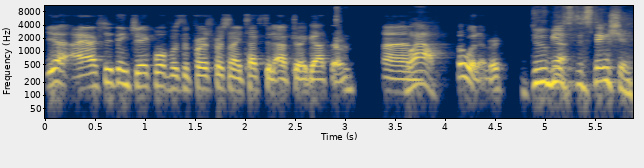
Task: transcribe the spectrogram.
Yeah, I actually think Jake Wolf was the first person I texted after I got them. Um, wow, But whatever. dubious distinction.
